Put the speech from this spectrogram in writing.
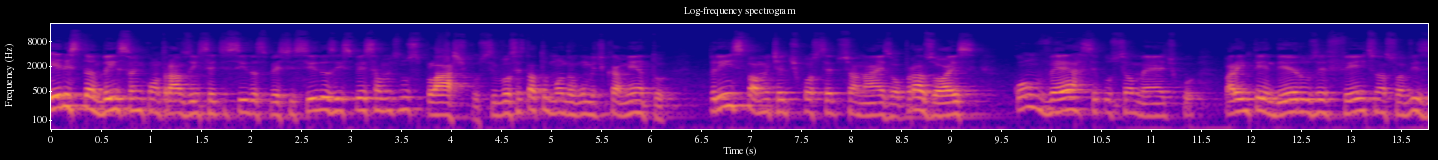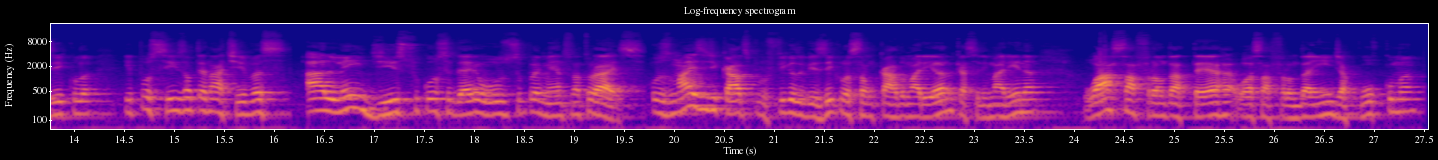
Eles também são encontrados em inseticidas, pesticidas e especialmente nos plásticos. Se você está tomando algum medicamento principalmente anticoncepcionais ou prazóis, converse com o seu médico para entender os efeitos na sua vesícula e possíveis alternativas. Além disso, considere o uso de suplementos naturais. Os mais indicados para o fígado e vesícula são cardo mariano, que é a silimarina, o açafrão da terra, o açafrão da Índia, a cúrcuma,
